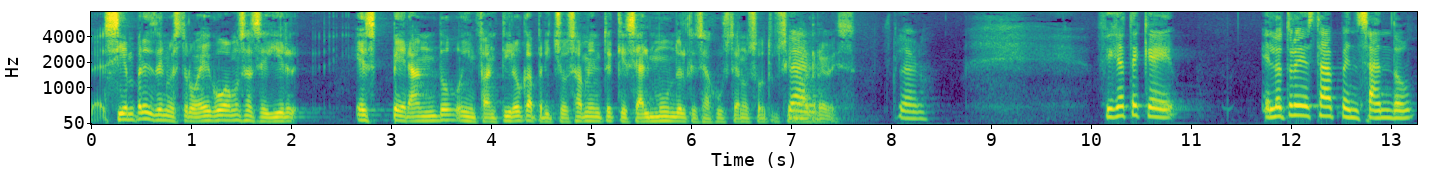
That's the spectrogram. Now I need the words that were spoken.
eh, siempre desde nuestro ego vamos a seguir esperando infantil o caprichosamente que sea el mundo el que se ajuste a nosotros, sino Claro. al revés. Claro. Fíjate que el otro día estaba pensando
